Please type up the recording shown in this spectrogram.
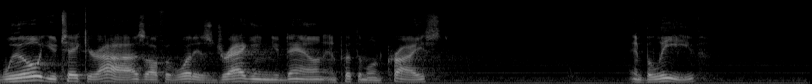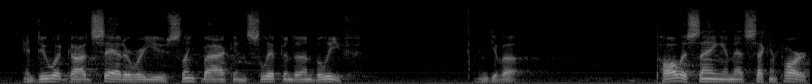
Will you take your eyes off of what is dragging you down and put them on Christ and believe and do what God said, or will you slink back and slip into unbelief and give up? Paul is saying in that second part,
